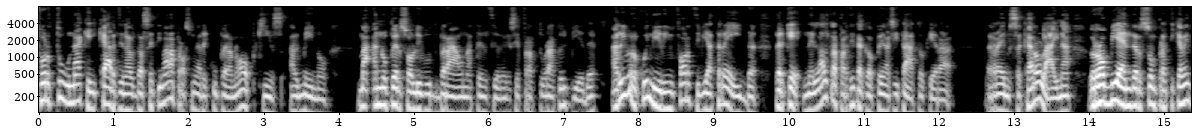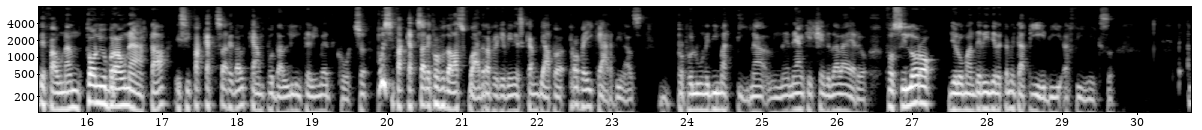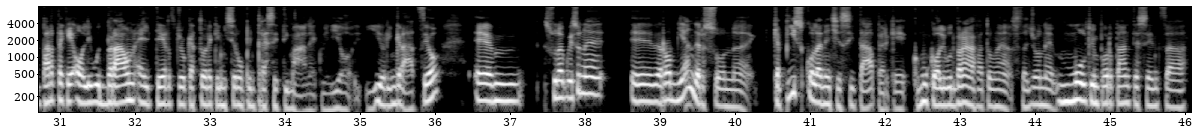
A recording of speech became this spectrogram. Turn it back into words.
Fortuna che i Cardinals da settimana prossima recuperano Hopkins almeno ma hanno perso Hollywood Brown, attenzione che si è fratturato il piede. Arrivano quindi rinforzi via trade, perché nell'altra partita che ho appena citato, che era Rams Carolina, Robbie Anderson praticamente fa un Antonio Brownata e si fa cacciare dal campo dall'interim head coach. Poi si fa cacciare proprio dalla squadra perché viene scambiato proprio ai Cardinals, proprio lunedì mattina, neanche scende dall'aereo. Fossi loro glielo manderei direttamente a piedi a Phoenix a parte che Hollywood Brown è il terzo giocatore che mi si rompe in tre settimane, quindi io, io ringrazio. Ehm, sulla questione eh, Robbie Anderson, capisco la necessità perché comunque Hollywood Brown ha fatto una stagione molto importante senza,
